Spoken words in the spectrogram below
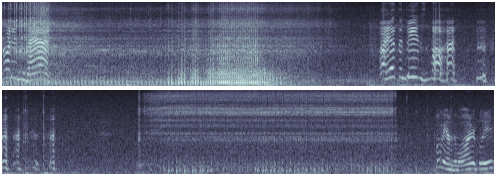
Not even bad. Hit the deep spot. Pull me out of the water, please.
